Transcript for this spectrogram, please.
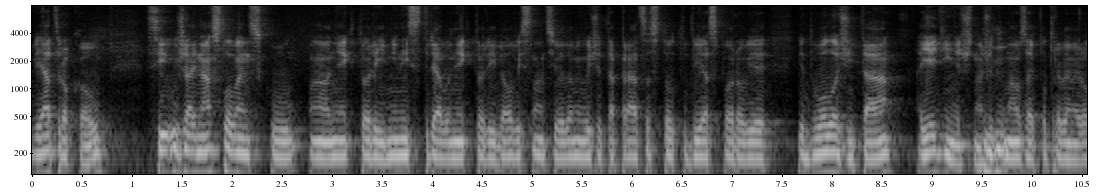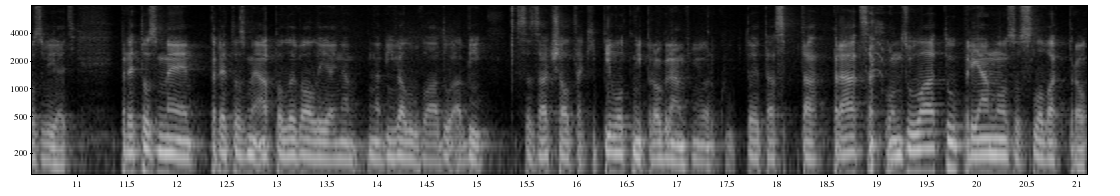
viac rokov si už aj na Slovensku niektorí ministri alebo niektorí veľvyslanci uvedomili, že tá práca s touto diasporou je, je dôležitá a jedinečná, mm-hmm. že to mhm. naozaj potrebujeme rozvíjať. Preto sme, preto sme apelovali aj na, na bývalú vládu, aby sa začal taký pilotný program v New Yorku. To je tá, tá práca konzulátu priamo zo Slovak Pro.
